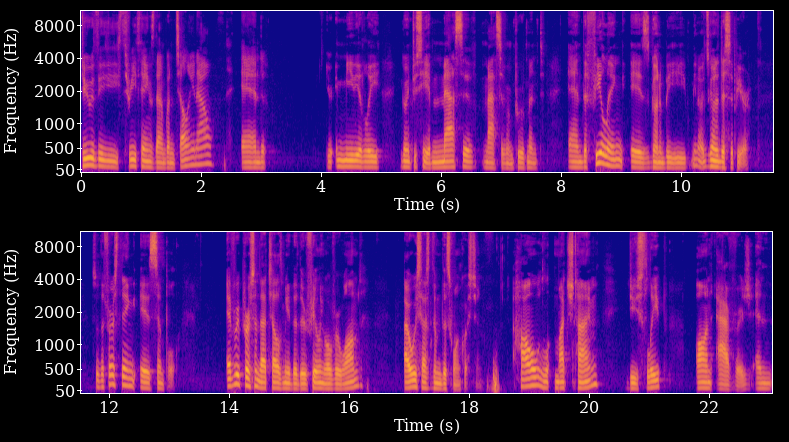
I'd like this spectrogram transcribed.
do the three things that I'm going to tell you now. And you're immediately going to see a massive, massive improvement. And the feeling is going to be, you know, it's going to disappear. So the first thing is simple. Every person that tells me that they're feeling overwhelmed, I always ask them this one question How much time do you sleep on average? And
